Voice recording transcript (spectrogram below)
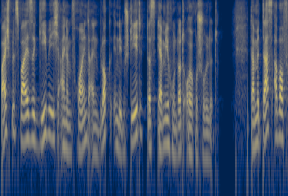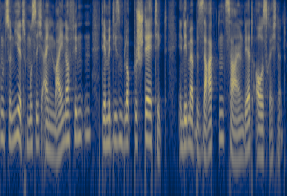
Beispielsweise gebe ich einem Freund einen Block, in dem steht, dass er mir 100 Euro schuldet. Damit das aber funktioniert, muss ich einen Miner finden, der mir diesen Block bestätigt, indem er besagten Zahlenwert ausrechnet.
